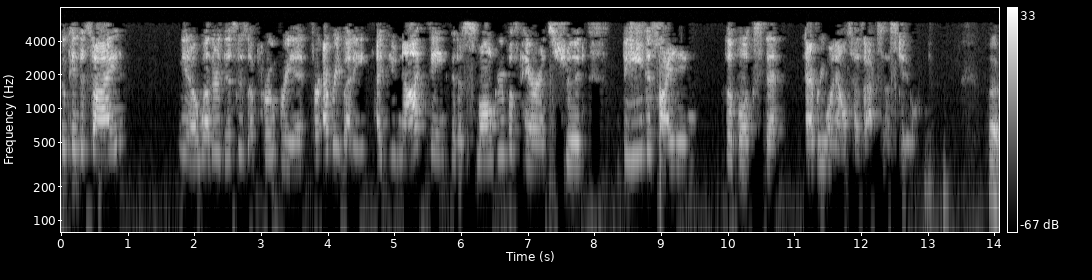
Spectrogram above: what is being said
who can decide you know, whether this is appropriate for everybody. I do not think that a small group of parents should be deciding the books that everyone else has access to. Uh,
